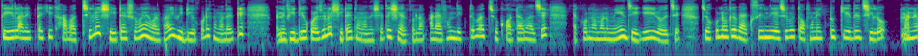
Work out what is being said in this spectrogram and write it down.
তেল আরেকটা কি খাওয়াচ্ছিল সেইটার সময় আমার ভাই ভিডিও করে তোমাদেরকে মানে ভিডিও করেছিল, সেটাই তোমাদের সাথে শেয়ার করলাম। আর এখন দেখতে পাচ্ছ, কটা বাজে। এখন আমার মেয়ে জেগেই রয়েছে। যখন ওকে ভ্যাকসিন দিয়েছিল, তখন একটু কেঁদেছিল। মানে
